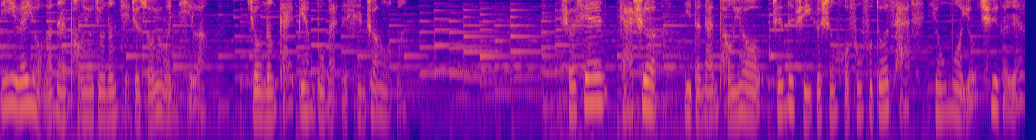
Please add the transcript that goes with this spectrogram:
你以为有了男朋友就能解决所有问题了，就能改变不满的现状了吗？首先，假设。你的男朋友真的是一个生活丰富多彩、幽默有趣的人，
